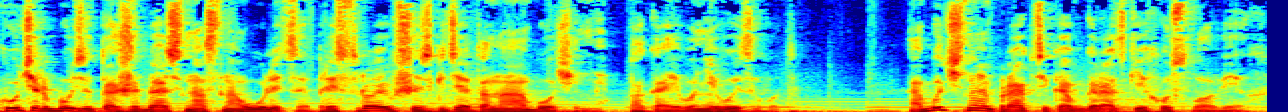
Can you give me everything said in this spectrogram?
Кучер будет ожидать нас на улице, пристроившись где-то на обочине, пока его не вызовут. Обычная практика в городских условиях.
